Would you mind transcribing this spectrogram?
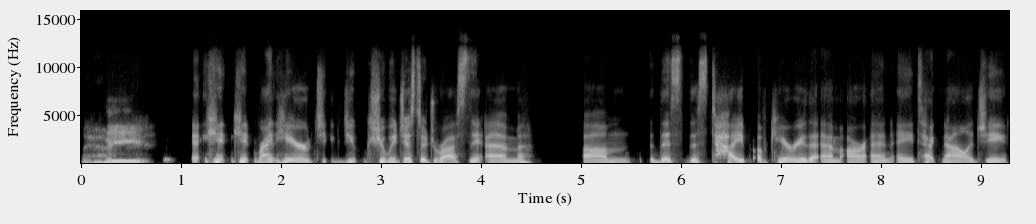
Yeah. The uh, right here, should we just address the M, um, this this type of carrier, the mRNA technology?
